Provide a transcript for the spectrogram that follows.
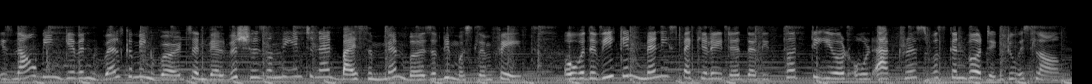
is now being given welcoming words and well wishes on the internet by some members of the Muslim faith. Over the weekend, many speculated that the 30 year old actress was converting to Islam.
